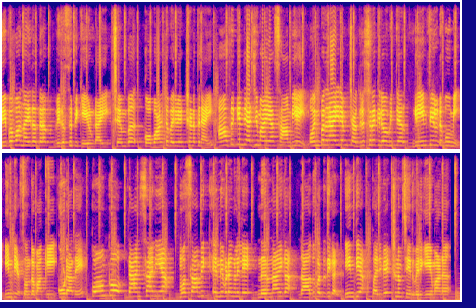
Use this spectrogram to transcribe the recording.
വിഭവ നയതന്ത്രം വികസിപ്പിക്കുകയുണ്ടായി. ചെമ്പ് കൊബാൾട്ട് പര്യവേക്ഷണത്തിനായി ആഫ്രിക്കൻ രാജ്യമായ സാംബിയയിൽ ഒൻപതിനായിരം ചതുരശ്ര കിലോമീറ്റർ ഗ്രീൻഫീൽഡ് ഭൂമി ഇന്ത്യ സ്വന്തമാക്കി. കൂടാതെ കോങ്കോ ടാൻസാനിയ മൊസാംബിക് എന്നിവിടങ്ങളിലെ നിർണായക ധാതു പദ്ധതികൾ ഇന്ത്യ പര്യവേക്ഷണം ചെയ്തു വരികയുമാണ്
